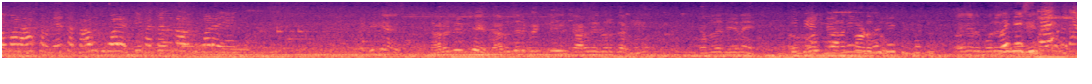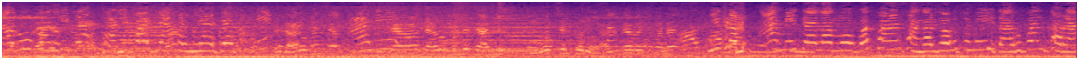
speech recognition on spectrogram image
मला असं याच्या दारूच गोळ्या ठीक आहे त्याच्या दारू गोळ्या यायच्या ठीक आहे. विषय आहे. दारू जर भेटली कारवाई करतो आम्ही त्यामध्ये हे नाही रोज दारू बंदी झाली पाहिजे आपण न्यायालयात. दारू बंद तुमच्या गावात दारू बंद आहे, आम्ही रोज चेक करू. अजून काय पाहिजे मला? इकडं आम्ही त्याला मोबतपणा सांगायला जाऊ. तुम्ही ही दारू बंद करा.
